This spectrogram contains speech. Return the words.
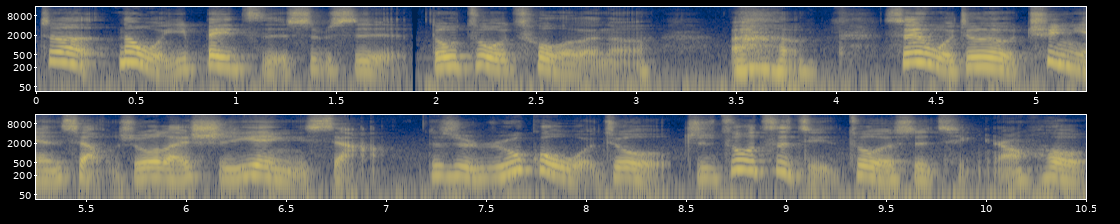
这，那我一辈子是不是都做错了呢？所以我就去年想说来实验一下，就是如果我就只做自己做的事情，然后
